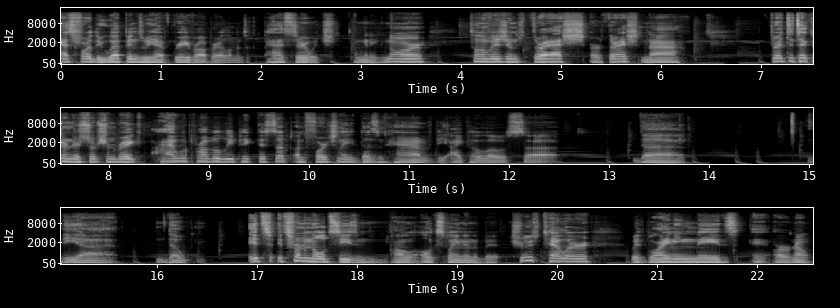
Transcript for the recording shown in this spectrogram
As for the weapons, we have Grave Robber Elemental Capacitor, which I'm going to ignore. Tunnel Vision Thrash, or Thrash, nah. Threat detector and disruption break. I would probably pick this up. Unfortunately, it doesn't have the Ikelos, uh, the the uh the it's it's from an old season. I'll I'll explain in a bit. Truth teller with blinding nades, eh, or no,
